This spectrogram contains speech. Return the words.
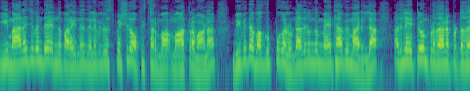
ഈ മാനേജ്മെന്റ് എന്ന് പറയുന്നത് നിലവിലൊരു സ്പെഷ്യൽ ഓഫീസർ മാത്രമാണ്. വിവിധ വകുപ്പുകളുണ്ട്. അതിനൊന്നും മേധാവിമാരില്ല. അതിൽ ഏറ്റവും പ്രധാനപ്പെട്ടത്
